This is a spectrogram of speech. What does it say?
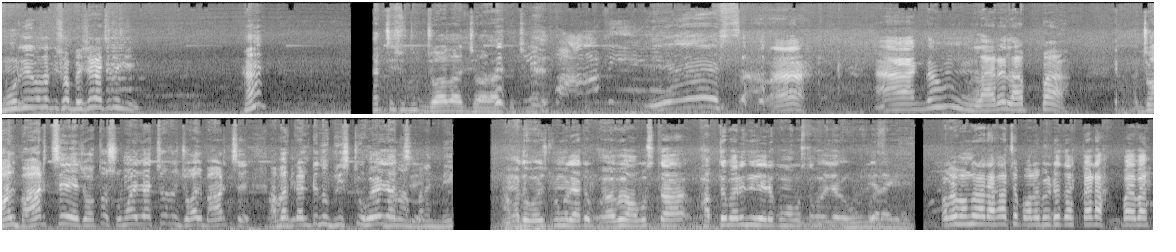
মুরগিগুলো কি সব বেঁচে গেছে নাকি? হ্যাঁ? খাচ্ছি শুধু জল আর জল আর কিছু সালা, একদম লারে লাপ্পা। জল বাড়ছে যত সময় যাচ্ছে তত জল বাড়ছে। আবার কন্টিনিউ বৃষ্টি হয়ে যাচ্ছে। মানে আমাদের ওয়েস্ট বেঙ্গলে এত ভয়াবহ অবস্থা ভাবতে পারিনি যে এরকম অবস্থা হয়ে যাবে ওকে বন্ধুরা দেখা হচ্ছে পরের ভিডিওতে টাটা বাই বাই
